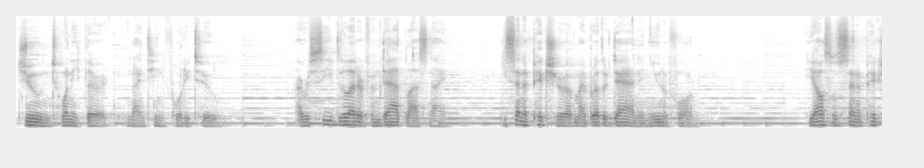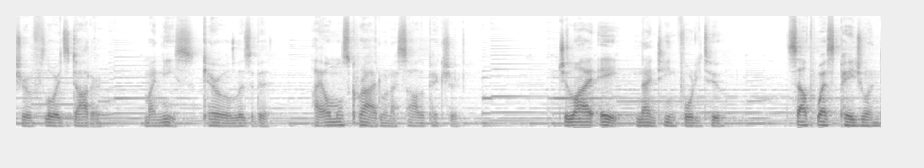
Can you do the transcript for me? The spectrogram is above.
June 23, 1942. I received a letter from Dad last night. He sent a picture of my brother Dan in uniform. He also sent a picture of Floyd's daughter, my niece, Carol Elizabeth. I almost cried when I saw the picture. July 8, 1942. Southwest Pageland.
